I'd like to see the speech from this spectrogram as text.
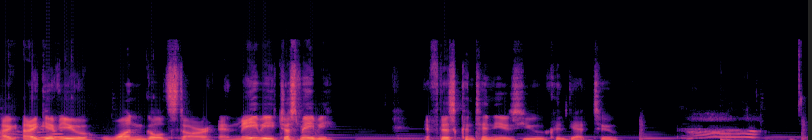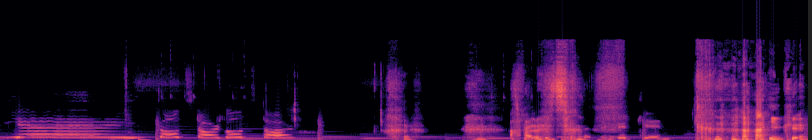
I, I give you one gold star, and maybe, just maybe, if this continues, you could get two. star. I'm It's- such a good kid. you can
